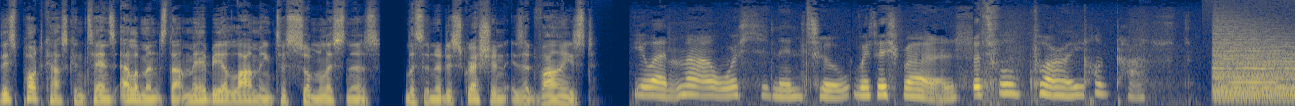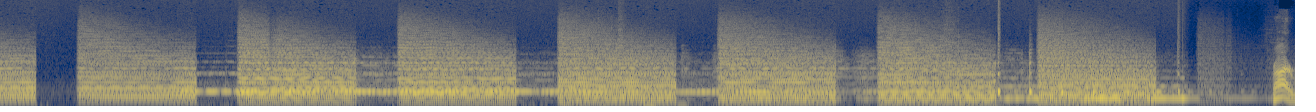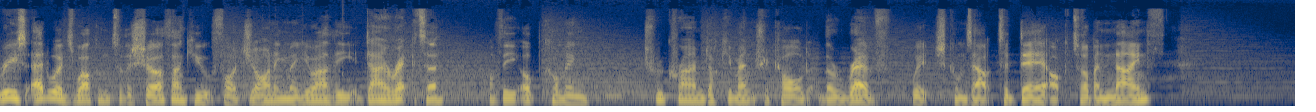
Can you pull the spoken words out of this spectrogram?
This podcast contains elements that may be alarming to some listeners. Listener discretion is advised. You are now listening to British Murders, the True Crime Podcast. Right, Rhys Edwards, welcome to the show. Thank you for joining me. You are the director of the upcoming true crime documentary called The Rev, which comes out today, October 9th.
